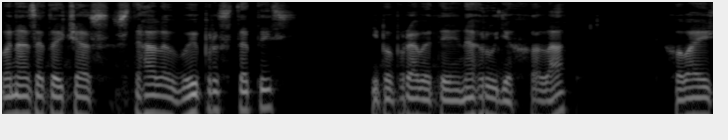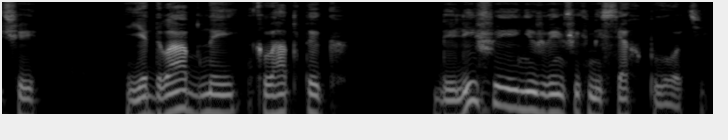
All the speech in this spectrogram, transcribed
вона за той час встигала випростатись і поправити на грудях халат, ховаючи єдвабний клаптик білішої, ніж в інших місцях плоті.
